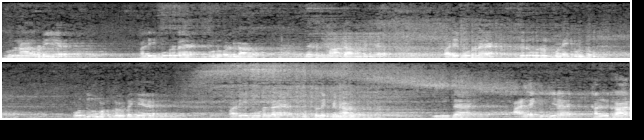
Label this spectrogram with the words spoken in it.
குருநாதருடைய பரிபூர்ண குருவர்களாலும் ஜெகன்மாதாவுடைய பரிபூர்ண திருவருள் துணை கொண்டும் பொது மக்களுடைய பரிபூர்ண ஒத்துழைப்பினாலும் இந்த அழகிய கல்கார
